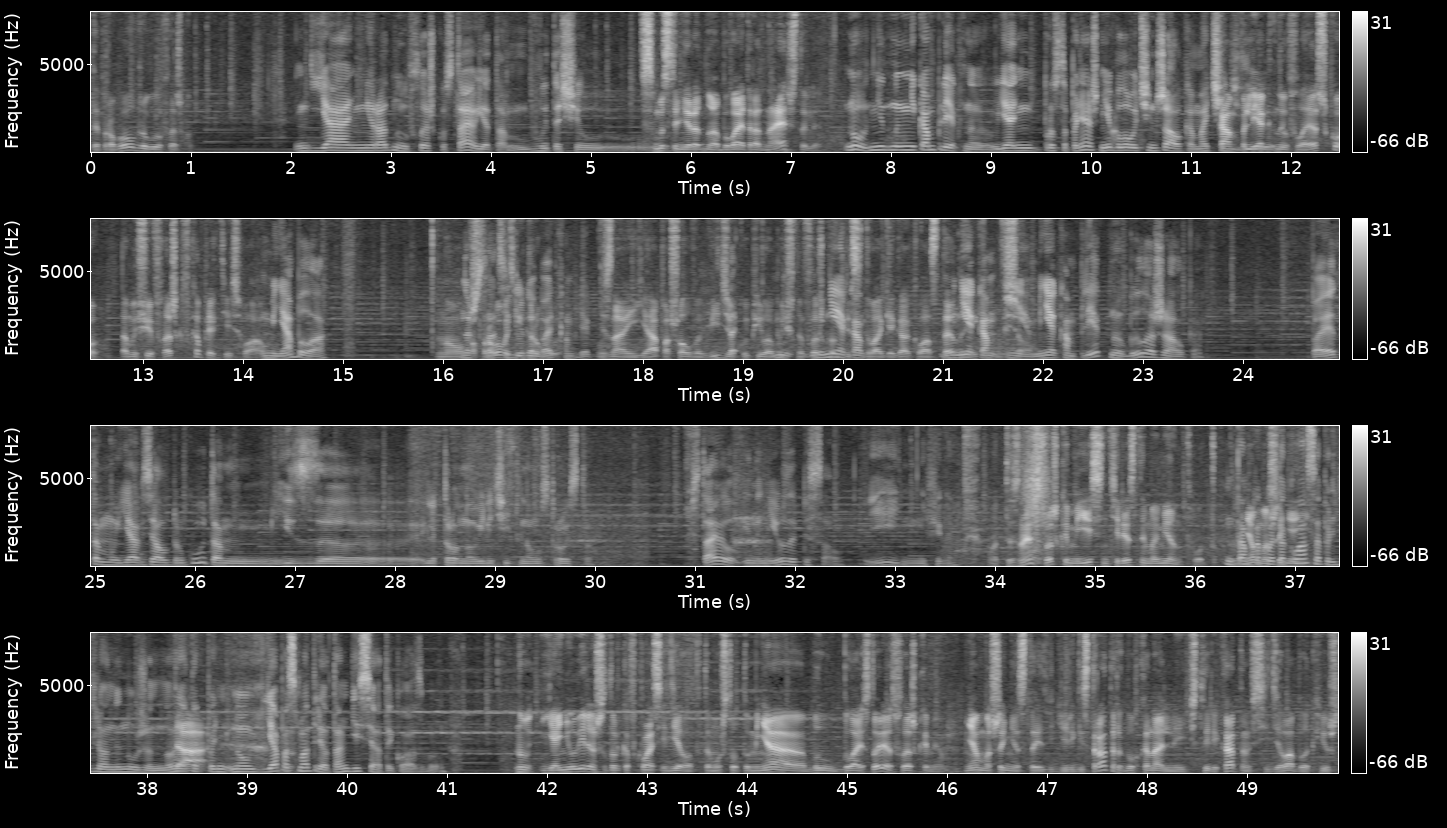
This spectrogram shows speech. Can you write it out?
Ты пробовал другую флешку? Я не родную флешку ставил, я там вытащил... В смысле не родную, а бывает родная, что ли? Ну, не, ну, не комплектную. Я не- просто, понимаешь, мне было очень жалко мочить. Комплектную флешку? Там еще и флешка в комплекте есть, У вау. меня была. Ну, на попробуй 16 возьми гигабайт другую. комплект. Не знаю, я пошел в видео, Да, купил обычную флешку мне на 32 гига класс 10, Мне, и ком- не, мне комплектную было жалко. Поэтому я взял другую там из э, электронного увеличительного устройства. Вставил и на нее записал. И нифига. Вот ты знаешь, с флешками есть интересный момент. Вот Ну у там меня в какой-то машине... класс определенный нужен, но я Да. так пони- ну, я посмотрел, там десятый класс был. Ну, я не уверен, что только в классе дело, потому что вот у меня был, была история с флешками. У меня в машине стоит видеорегистратор двухканальный 4К, там все дела Blackview.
